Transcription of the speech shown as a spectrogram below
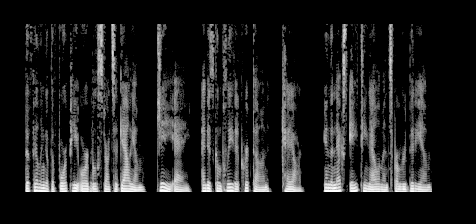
the filling of the 4p orbital starts at gallium, Ga, and is complete at krypton, Kr. In the next 18 elements from rubidium,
